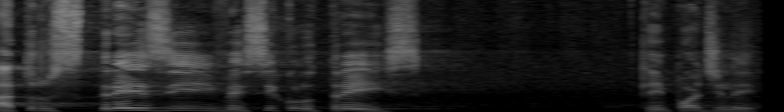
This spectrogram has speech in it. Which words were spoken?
Atos 13, versículo 3. Quem pode ler?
